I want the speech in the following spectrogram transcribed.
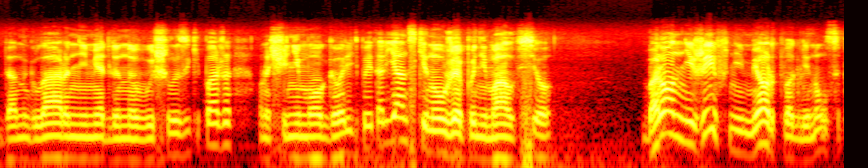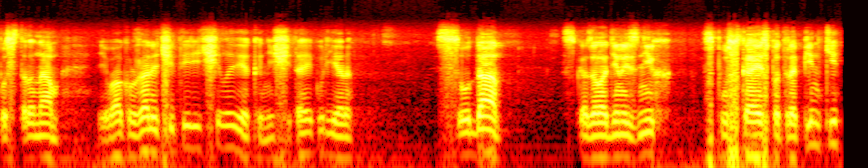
Данглар немедленно вышел из экипажа. Он еще не мог говорить по-итальянски, но уже понимал все. Барон ни жив, ни мертв оглянулся по сторонам. Его окружали четыре человека, не считая курьера. «Сюда!» — сказал один из них, спускаясь по тропинке,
